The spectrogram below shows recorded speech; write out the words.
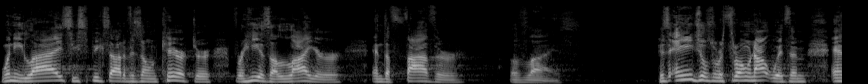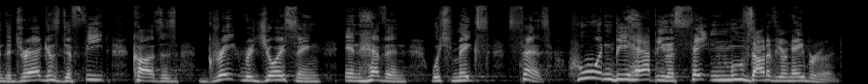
When he lies, he speaks out of his own character, for he is a liar and the father of lies. His angels were thrown out with him, and the dragon's defeat causes great rejoicing in heaven, which makes sense. Who wouldn't be happy that Satan moves out of your neighborhood?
